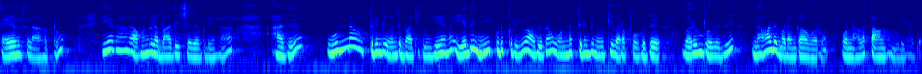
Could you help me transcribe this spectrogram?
செயல்களாகட்டும் ஏதாவது அவங்கள பாதித்தது அப்படின்னா அது உன்னை திரும்பி வந்து பாதிக்கும். ஏன்னா எது நீ கொடுக்குறியோ அதுதான் உன்னை திரும்பி நோக்கி வரப்போகுது. வரும்பொழுது நாலு மடங்காக வரும். உன்னால் தாங்க முடியாது.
